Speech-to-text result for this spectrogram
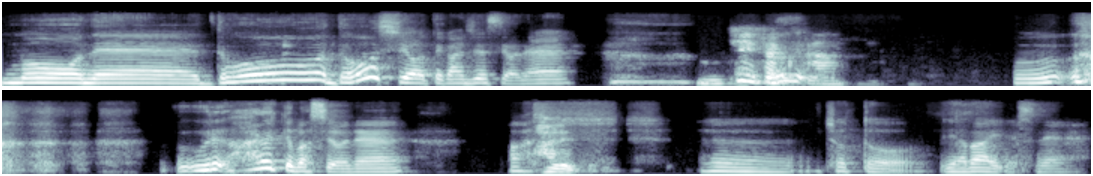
もうね、どう、どうしようって感じですよね。小さくなううれ晴れてますよね。あ晴れてうん、ちょっとやばいですね。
